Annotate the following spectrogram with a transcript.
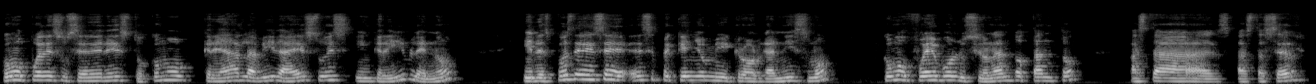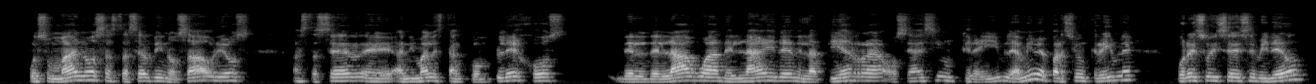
¿Cómo puede suceder esto? ¿Cómo crear la vida? Eso es increíble, ¿no? Y después de ese, ese pequeño microorganismo, ¿cómo fue evolucionando tanto hasta, hasta ser pues humanos, hasta ser dinosaurios, hasta ser eh, animales tan complejos, del, del agua, del aire, de la tierra, o sea, es increíble. A mí me pareció increíble, por eso hice ese video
